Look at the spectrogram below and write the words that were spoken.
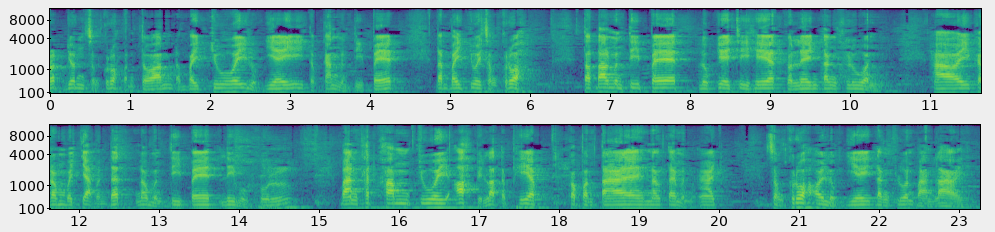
រថយន្តសង្គ្រោះបន្ទាន់ដើម្បីជួយលោកយាយទៅកាន់មន្ទីរពេទ្យដើម្បីជួយសង្គ្រោះទៅដល់មន្ទីរពេទ្យលោកយាយធីហៀតក៏លែងដឹងខ្លួន ហើយក្រុមវិជ្ជបណ្ឌិតនៅមន្ទីរពេទ្យលីវូភុលបានខិតខំជួយអស់ពីលទ្ធភាពក៏ប៉ុន្តែនៅតែមិនអាចសង្គ្រោះឲ្យលោកយាយដឹងខ្លួនបានឡើយ។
